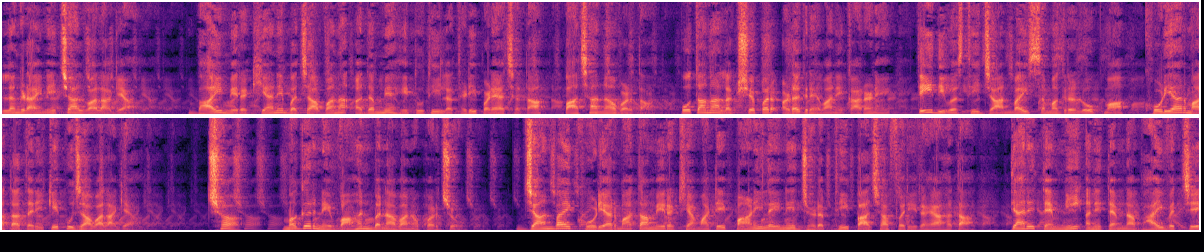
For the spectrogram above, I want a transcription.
લંગડાઈને ચાલવા લાગ્યા. ભાઈ મેરખિયાને બચાવવાના અદમ્ય હેતુથી લથડી પડ્યા છતાં પાછા ન વળતા. પોતાના લક્ષ્ય પર અડગ રહેવાને કારણે તે દિવસથી જાનબાઈ સમગ્ર લોકમાં ખોડિયાર માતા તરીકે પૂજાવા લાગ્યા. છ, મગરને વાહન બનાવવાનો પરચો. જાનબાઈ ખોડિયાર માતા મેરખિયા માટે પાણી લઈને ઝડપથી પાછા ફરી રહ્યા હતા. ત્યારે તેમની અને તેમના ભાઈ વચ્ચે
